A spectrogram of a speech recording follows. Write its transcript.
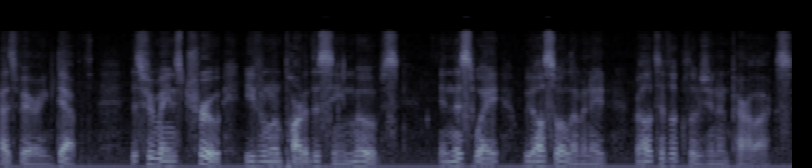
has varying depth. This remains true even when part of the scene moves. In this way, we also eliminate relative occlusion and parallax.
